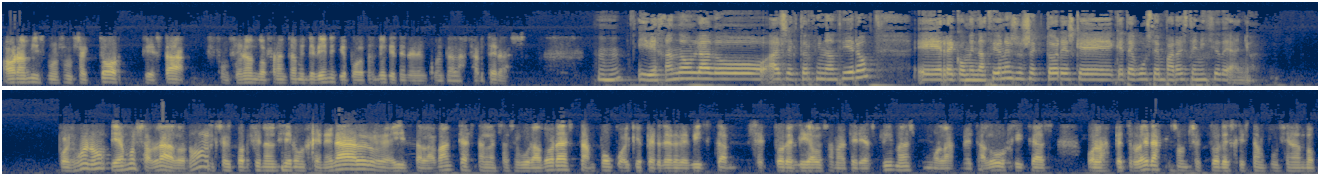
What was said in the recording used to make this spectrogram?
ahora mismo es un sector que está funcionando francamente bien y que por lo tanto hay que tener en cuenta las carteras. Y dejando a un lado al sector financiero, eh, recomendaciones o sectores que te gusten para este inicio de año. Pues bueno, ya hemos hablado, ¿no? El sector financiero en general, ahí está la banca, están las aseguradoras, tampoco hay que perder de vista sectores ligados a materias primas, como las metalúrgicas o las petroleras, que son sectores que están funcionando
